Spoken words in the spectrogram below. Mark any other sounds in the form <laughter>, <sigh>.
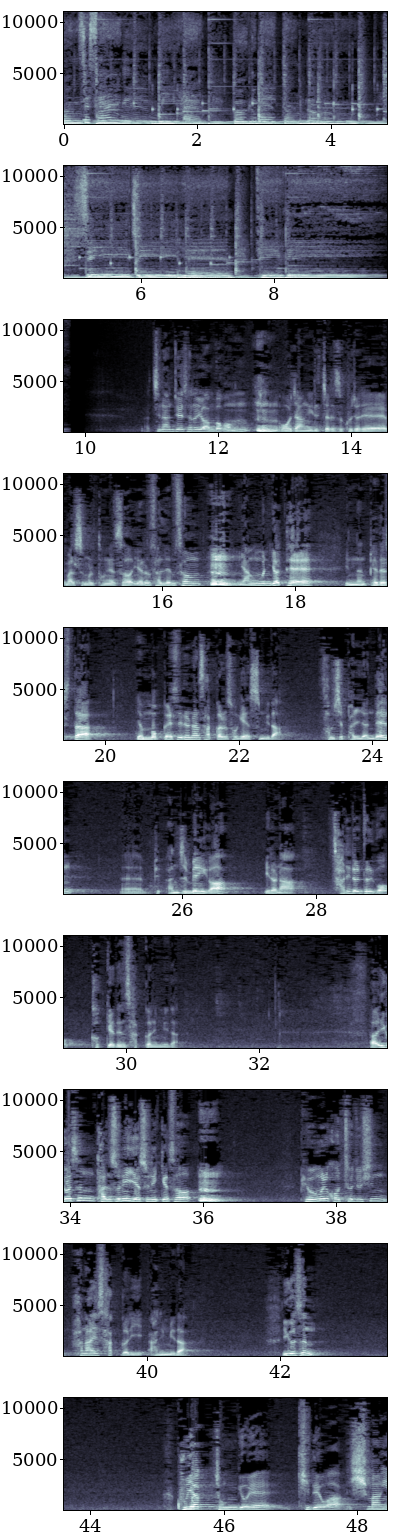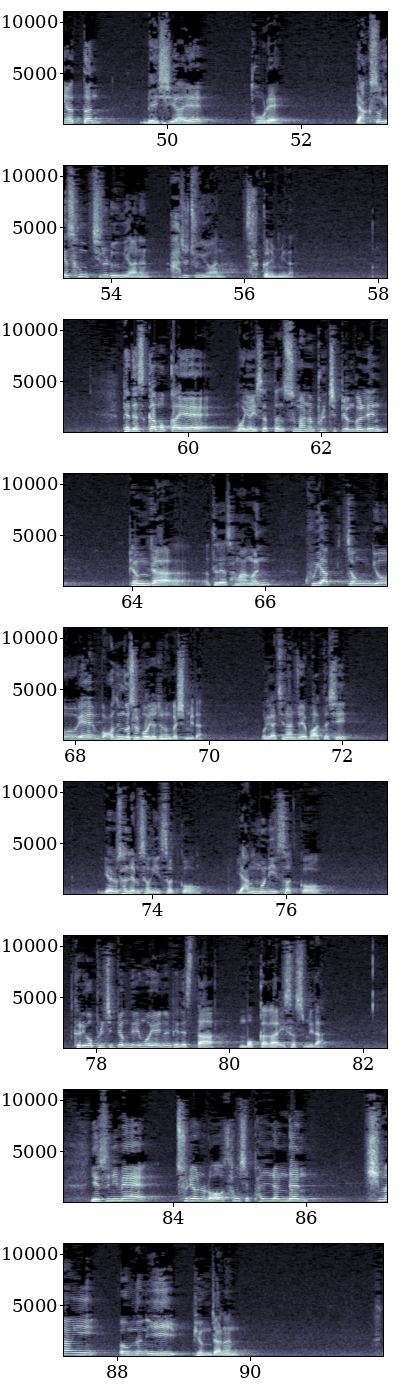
온 세상을 위한 복음의 통로 CGM TV 지난주에 저는 요한복음 5장 1절에서 9절의 말씀을 통해서 예루살렘 성 <clears throat> 양문 곁에 있는 베데스다 연못가에서 일어난 사건을 소개했습니다. 38년 된 안진뱅이가 일어나 자리를 들고 걷게 된 사건입니다. 아, 이것은 단순히 예수님께서 <clears throat> 병을 고쳐주신 하나의 사건이 아닙니다. 이것은 구약 종교의 기대와 희망이었던 메시아의 도래, 약속의 성취를 의미하는 아주 중요한 사건입니다. 베데스카 목가에 모여 있었던 수많은 불치병 걸린 병자들의 상황은 구약 종교의 모든 것을 보여주는 것입니다. 우리가 지난주에 보았듯이 예루살렘 성이 있었고 양문이 있었고 그리고 불치병들이 모여 있는 베데스다 목가가 있었습니다. 예수님의 출현으로 38년 된 희망이 없는 이 병자는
